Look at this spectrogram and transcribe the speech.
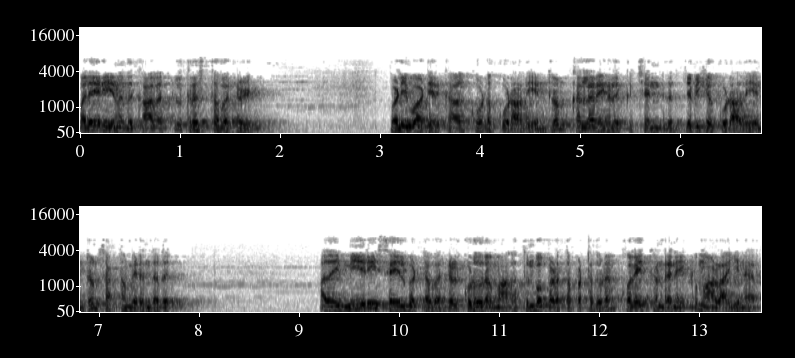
வலேரியனது காலத்தில் கிறிஸ்தவர்கள் வழிபாட்டிற்காக கூடக்கூடாது என்றும் கல்லறைகளுக்கு சென்று ஜெபிக்கக்கூடாது என்றும் சட்டம் இருந்தது. அதை மீறி செயல்பட்டவர்கள் கொடூரமாக துன்பப்படுத்தப்பட்டதுடன் கொலை தண்டனைக்கும் ஆளாயினர்.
